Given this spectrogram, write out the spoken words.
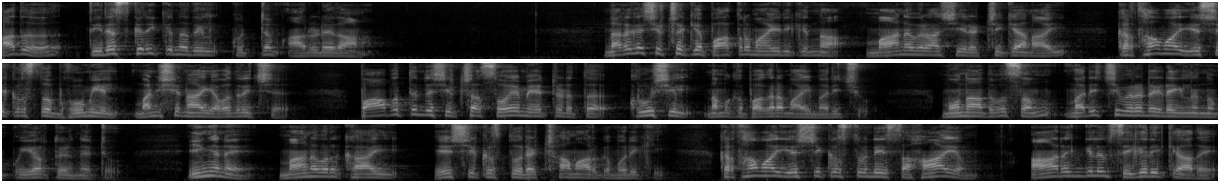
അത് തിരസ്കരിക്കുന്നതിൽ കുറ്റം ആരുടേതാണ്? നരകശിക്ഷയ്ക്ക് പാത്രമായിരിക്കുന്ന മാനവരാശിയെ രക്ഷിക്കാനായി കർത്താവായ യേശുക്രിസ്തു ഭൂമിയിൽ മനുഷ്യനായി അവതരിച്ച് പാപത്തിന്റെ ശിക്ഷ സ്വയം ഏറ്റെടുത്ത് ക്രൂശിൽ നമുക്ക് പകരമായി മരിച്ചു. മൂന്നാം ദിവസം മരിച്ചവരുടെ ഇടയിൽ നിന്നും ഉയർത്തെഴുന്നേറ്റു. ഇങ്ങനെ മാനവർക്കായി യേശുക്രിസ്തു രക്ഷാമാർഗം ഒരുക്കി. കർത്താവായ യേശുക്രിസ്തുവിന്റെ സഹായം ആരെങ്കിലും സ്വീകരിക്കാതെ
